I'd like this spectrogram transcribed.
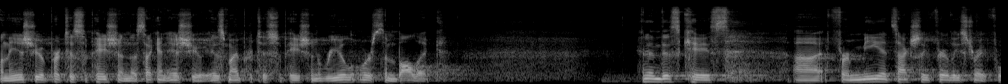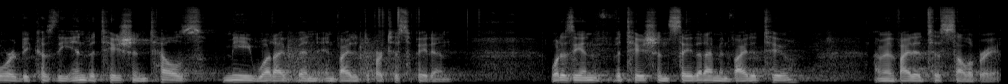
On the issue of participation, the second issue is my participation real or symbolic? And in this case, uh, for me, it's actually fairly straightforward because the invitation tells me what I've been invited to participate in. What does the invitation say that I'm invited to? I'm invited to celebrate.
